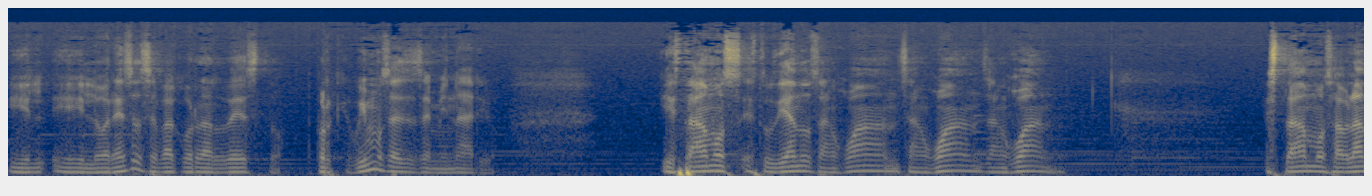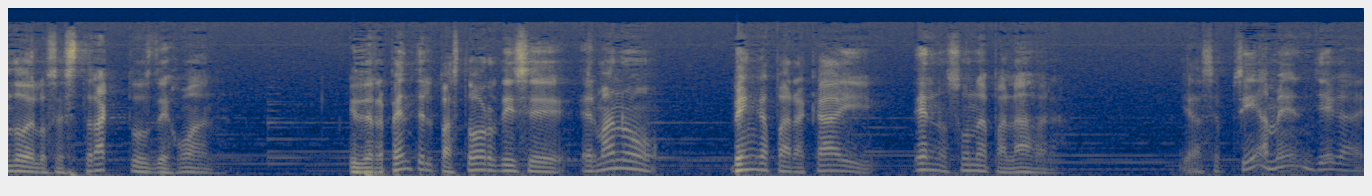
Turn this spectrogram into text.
y, Lorenzo se va a acordar de esto, porque fuimos a ese seminario. Y estábamos estudiando San Juan, San Juan, San Juan. Estábamos hablando de los extractos de Juan. Y de repente el pastor dice, hermano, venga para acá y denos una palabra. Sí, amén, llega.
